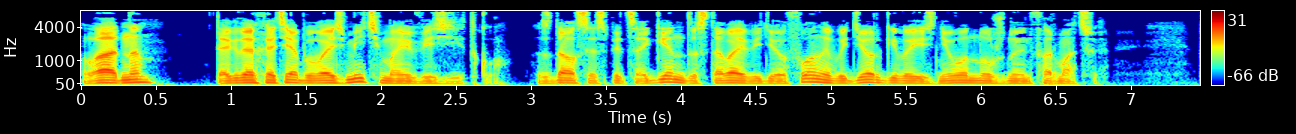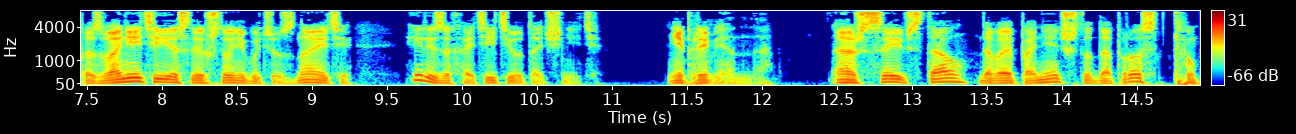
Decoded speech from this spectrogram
«Ладно, тогда хотя бы возьмите мою визитку», — сдался спецагент, доставая видеофон и выдергивая из него нужную информацию. «Позвоните, если что-нибудь узнаете или захотите уточнить. Непременно». Аж сейф встал, давая понять, что допрос... Тьфу,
